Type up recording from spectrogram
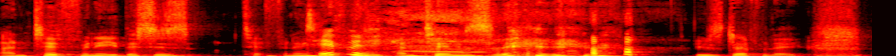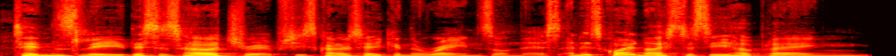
And Tiffany, this is Tiffany. Tiffany. and Tinsley. Who's Tiffany? Tinsley, this is her trip. She's kind of taken the reins on this. And it's quite nice to see her playing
